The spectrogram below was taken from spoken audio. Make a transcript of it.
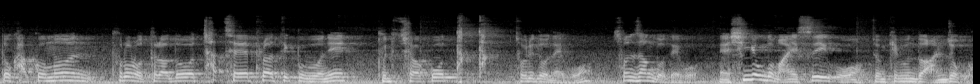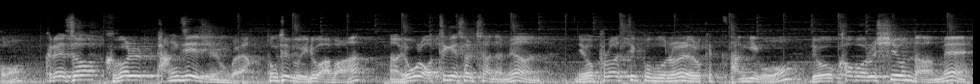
또 가끔은 풀어놓더라도 차체의 플라스틱 부분이 부딪혀갖고 탁탁 소리도 내고 손상도 되고 네, 신경도 많이 쓰이고 좀 기분도 안 좋고. 그래서 그걸 방지해 주는 거야. 동티뷰 이리 와봐. 아, 이걸 어떻게 설치하냐면 이 플라스틱 부분을 이렇게 당기고 이 커버를 씌운 다음에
